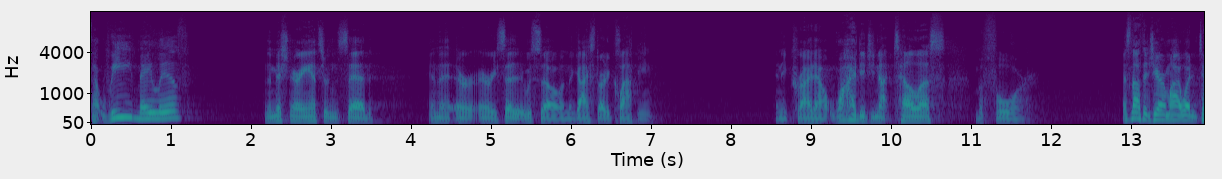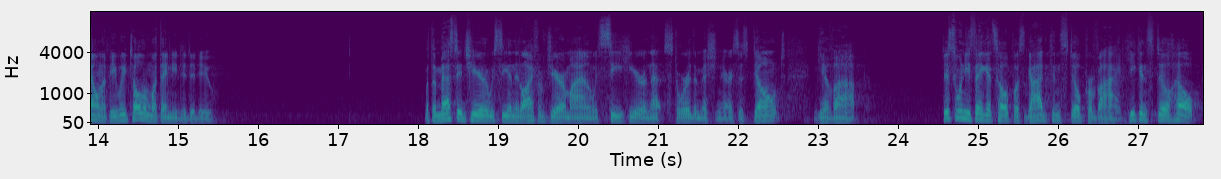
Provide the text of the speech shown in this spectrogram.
That we may live? And the missionary answered and said, and the, or, or he said it was so, and the guy started clapping. And he cried out, Why did you not tell us before? It's not that Jeremiah wasn't telling the people, he told them what they needed to do. But the message here that we see in the life of Jeremiah and we see here in that story of the missionaries is don't give up. Just when you think it's hopeless, God can still provide. He can still help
